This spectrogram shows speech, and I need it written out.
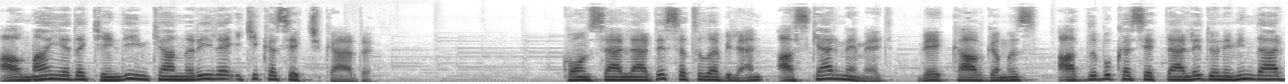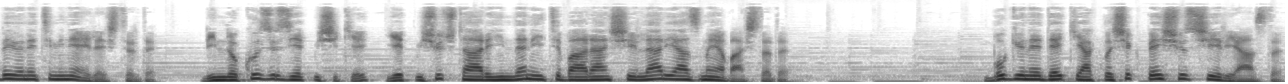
Almanya'da kendi imkanlarıyla iki kaset çıkardı. Konserlerde satılabilen Asker Mehmet ve Kavgamız adlı bu kasetlerle dönemin darbe yönetimini eleştirdi. 1972-73 tarihinden itibaren şiirler yazmaya başladı. Bugüne dek yaklaşık 500 şiir yazdı.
